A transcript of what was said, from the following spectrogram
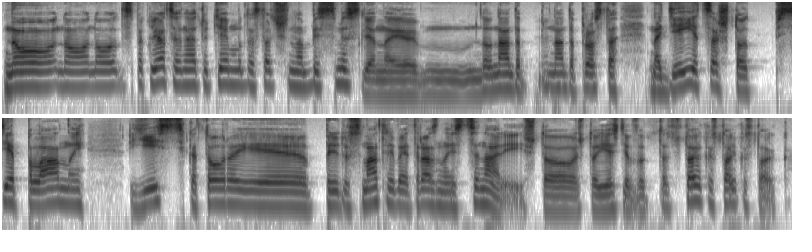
Но, но, но спекуляция на эту тему достаточно бессмысленная ну, надо, mm-hmm. надо просто надеяться, что все планы есть, которые предусматривают разные сценарии, что, что если вот столько, столько, столько.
